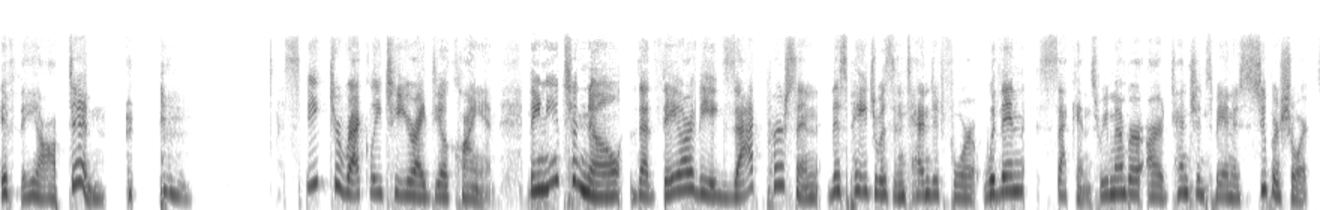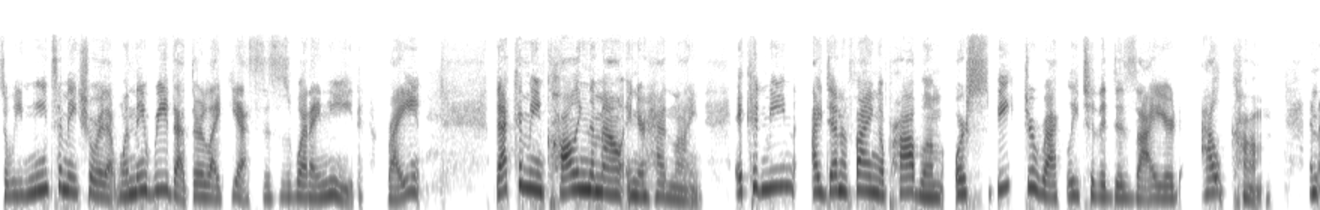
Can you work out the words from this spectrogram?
if they opt in. Speak directly to your ideal client. They need to know that they are the exact person this page was intended for within seconds. Remember, our attention span is super short. So we need to make sure that when they read that, they're like, yes, this is what I need, right? That can mean calling them out in your headline. It could mean identifying a problem or speak directly to the desired outcome. And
